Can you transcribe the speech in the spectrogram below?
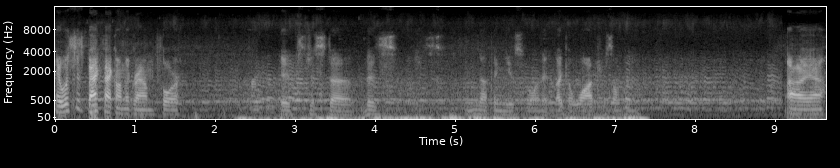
Hey, what's this backpack on the ground for? It's just, uh, there's nothing useful in it, like a watch or something. Oh yeah.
